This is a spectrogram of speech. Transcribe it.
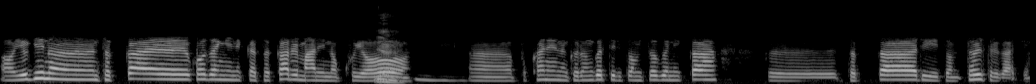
어, 여기는 젓갈 고장이니까 젓갈을 많이 넣고요. 예. 음. 어, 북한에는 그런 것들이 좀 적으니까 그 젓갈이 좀 덜 들어가죠.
